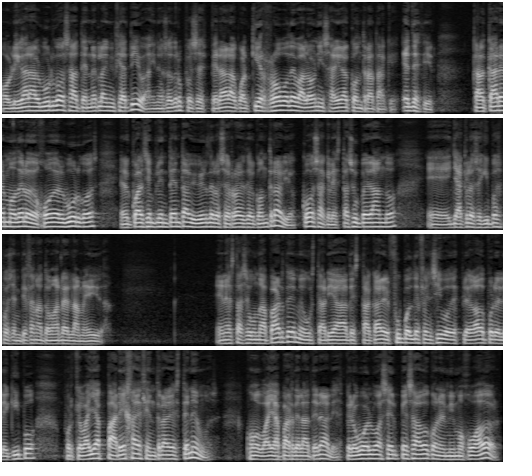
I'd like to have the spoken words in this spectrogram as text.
obligar al Burgos a tener la iniciativa y nosotros pues esperar a cualquier robo de balón y salir al contraataque. Es decir, calcar el modelo de juego del Burgos, el cual siempre intenta vivir de los errores del contrario, cosa que le está superando eh, ya que los equipos pues empiezan a tomarles la medida. En esta segunda parte me gustaría destacar el fútbol defensivo desplegado por el equipo porque vaya pareja de centrales tenemos, como vaya par de laterales, pero vuelvo a ser pesado con el mismo jugador,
